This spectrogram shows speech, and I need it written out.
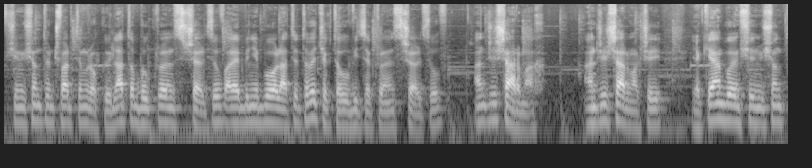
w 74 roku i lato był królem strzelców, ale by nie było laty, to wiecie, kto był wicekrólem strzelców? Andrzej Szarmach. Andrzej Szarmach, czyli jak ja byłem w 70,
